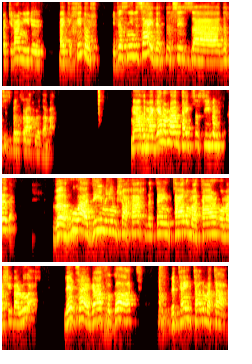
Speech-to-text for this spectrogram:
but you don't need to make a chidush. You just need to say that this is uh, this is Betrat Nadava. Now the Magen Avraham takes us even further. Im ruach. Let's say a guy forgot v'tein talu matar.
